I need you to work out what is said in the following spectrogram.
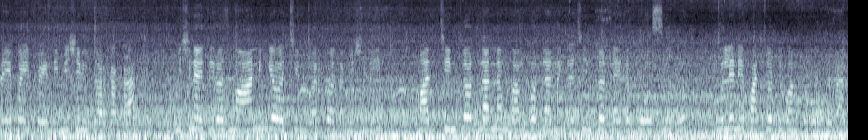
టైప్ అయిపోయింది మిషన్ దొరకక. మిషన్ అయితే ఈరోజు మార్నింగే వచ్చింది వరికోత మిషన్. మాది చింట్లోట్లు అన్నాం బంకోట్లు అన్నాక చింట్లోట్లు అయితే పోస్తున్నారు ఊళ్ళోనే పచ్చోట్లు కొనుక్కోపోతున్నారు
